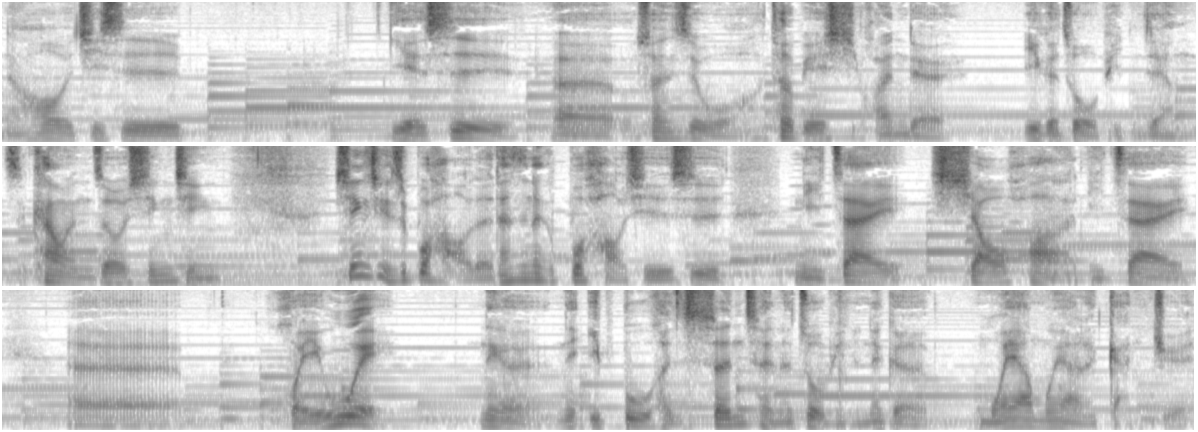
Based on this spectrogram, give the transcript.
然后其实也是呃算是我特别喜欢的。一个作品这样子看完之后，心情心情是不好的，但是那个不好其实是你在消化，你在呃回味那个那一部很深沉的作品的那个模呀模呀的感觉，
